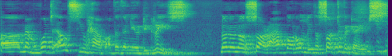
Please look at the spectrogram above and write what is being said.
uh, "Ma'am, what else you have other than your degrees?" No, no, no, sir, I have got only the certificates.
